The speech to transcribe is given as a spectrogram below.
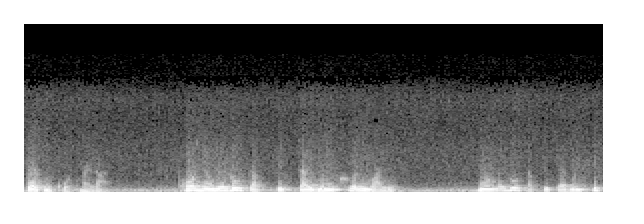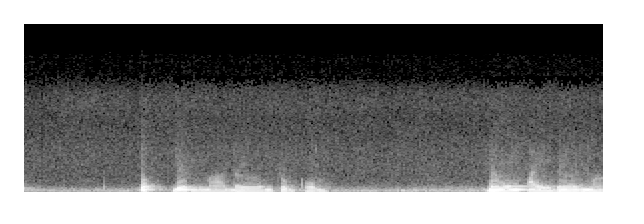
แก้ความโกรธไม่ได้ เพราะยังไม่รู้จักจิตใจมันเคลื่อนไหว ยังไม่รู้จักจิตใจมันคิดตกเย็นมาเดินจมกรมเดินไปเดินมา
